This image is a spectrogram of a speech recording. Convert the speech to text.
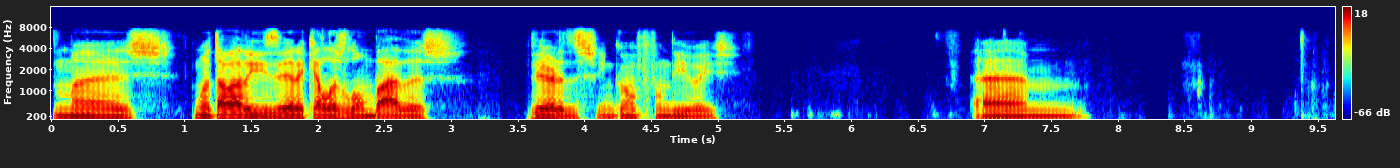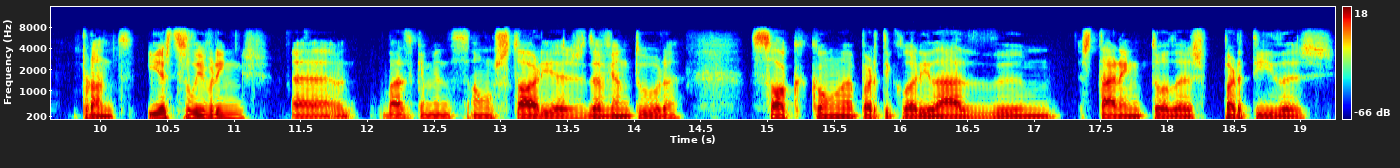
Mas, como eu estava a dizer, aquelas lombadas verdes inconfundíveis. Ahm, pronto, e estes livrinhos ah, basicamente são histórias de aventura, só que com a particularidade de estarem todas partidas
